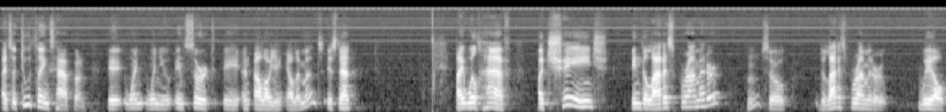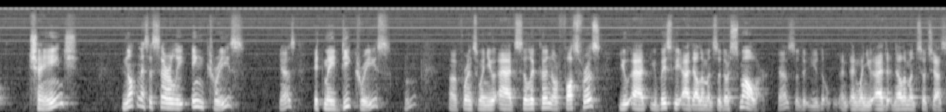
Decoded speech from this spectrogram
And so two things happen uh, when, when you insert a, an alloying element is that I will have a change in the lattice parameter. Hmm? So the lattice parameter will change, not necessarily increase, Yes, it may decrease. Hmm? Uh, for instance, when you add silicon or phosphorus, you add you basically add elements that are smaller. Yeah? So that you don't, and, and when you add an element such as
